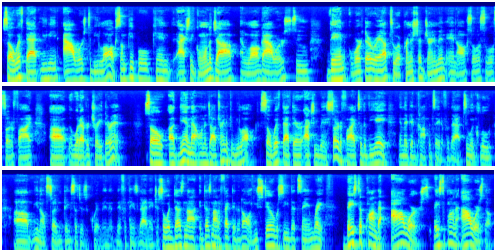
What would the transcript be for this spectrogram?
So with that, you need hours to be logged. Some people can actually go on the job and log hours to then work their way up to apprenticeship, journeyman, and also a certified uh, whatever trade they're in. So again, that on-the-job training can be logged. So with that, they're actually being certified to the VA, and they're getting compensated for that to include, um, you know, certain things such as equipment and different things of that nature. So it does not it does not affect it at all. You still receive that same rate based upon the hours. Based upon the hours, though.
